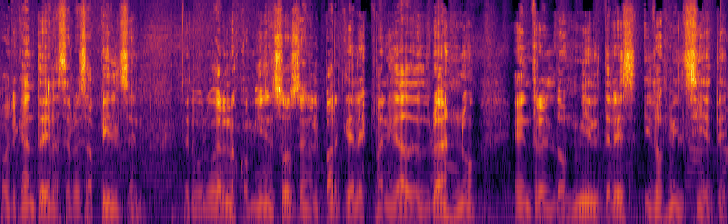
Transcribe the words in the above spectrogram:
fabricante de la cerveza Pilsen, que tuvo lugar en los comienzos en el Parque de la Hispanidad de Durazno entre el 2003 y 2007.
